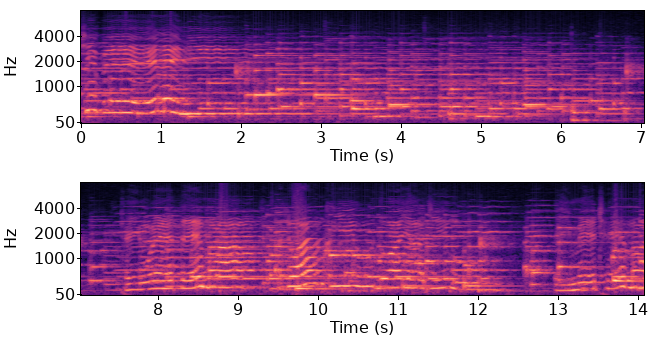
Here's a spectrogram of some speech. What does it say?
ဖြစ်ပေလိမ့်မည်ထိန်ဝဲတဲ့မှာလွမ်းခီးဟူသွားရခြင်းကိုအိမ်မဲထဲမှာ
